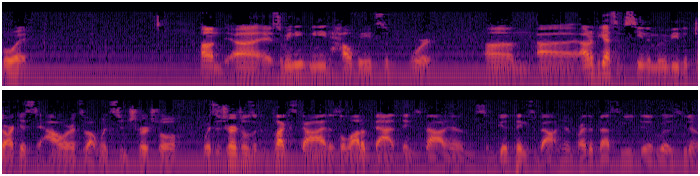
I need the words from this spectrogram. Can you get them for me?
boy. Um, uh, so we need we need help. We need support. Um, uh, I don't know if you guys have seen the movie The Darkest Hour. It's about Winston Churchill. Winston Churchill's a complex guy. There's a lot of bad things about him, some good things about him. Probably the best thing he did was, you know,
